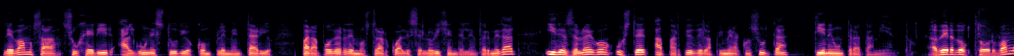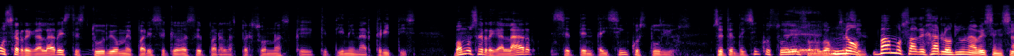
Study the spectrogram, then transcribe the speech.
le vamos a sugerir algún estudio complementario para poder demostrar cuál es el origen de la enfermedad y desde luego usted a partir de la primera consulta tiene un tratamiento. A ver, doctor, vamos a regalar este estudio, me parece que va a ser para las personas que, que tienen artritis. Vamos a regalar 75 estudios. ¿75 estudios o nos vamos no, a 100? vamos a dejarlo de una vez en sí,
